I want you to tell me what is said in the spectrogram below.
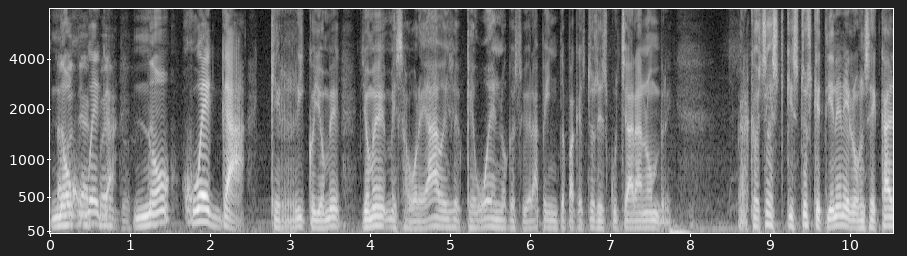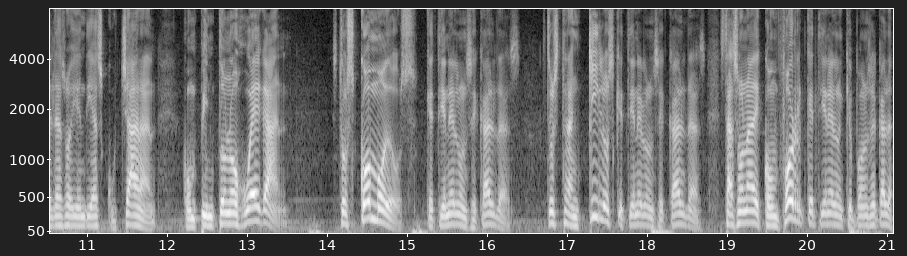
no juega, no juega. Qué rico, yo me, yo me, me saboreaba y dije, qué bueno que estuviera Pinto para que estos escucharan, hombre. Para que estos, que estos que tienen el Once Caldas hoy en día escucharan. Con Pinto no juegan. Estos cómodos que tiene el Once Caldas estos tranquilos que tiene el Once Caldas, esta zona de confort que tiene el equipo Once Caldas.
